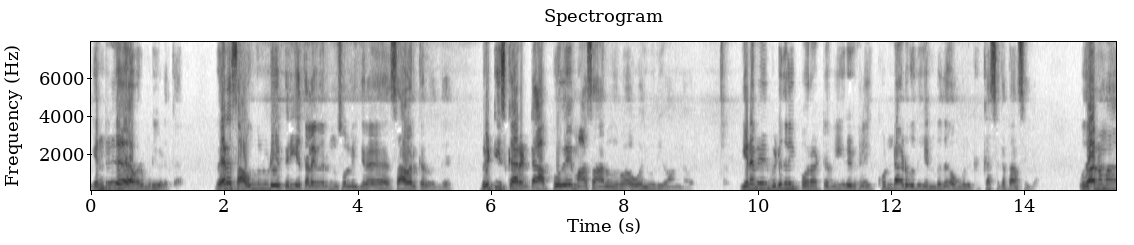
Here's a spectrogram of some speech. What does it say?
என்று அவர் முடிவெடுத்தார். வேற அவங்களுடைய பெரிய தலைவர்னு சொல்லிக்கிற சாவர்கர் வந்து பிரிட்டிஷ்காரன்ட்ட அப்போவே மாதம் அறுபது ரூபா ஓய்வூதியம் வாங்கினவர். எனவே விடுதலை போராட்ட வீரர்களை கொண்டாடுவது என்பது அவங்களுக்கு கசக்கத்தான் செய்யும். உதாரணமாக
